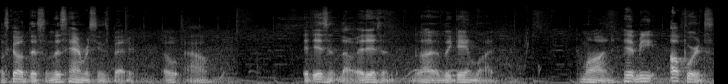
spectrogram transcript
Let's go with this one. This hammer seems better. Oh, ow. It isn't though, it isn't. Uh, the game lied. Come on, hit me upwards.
